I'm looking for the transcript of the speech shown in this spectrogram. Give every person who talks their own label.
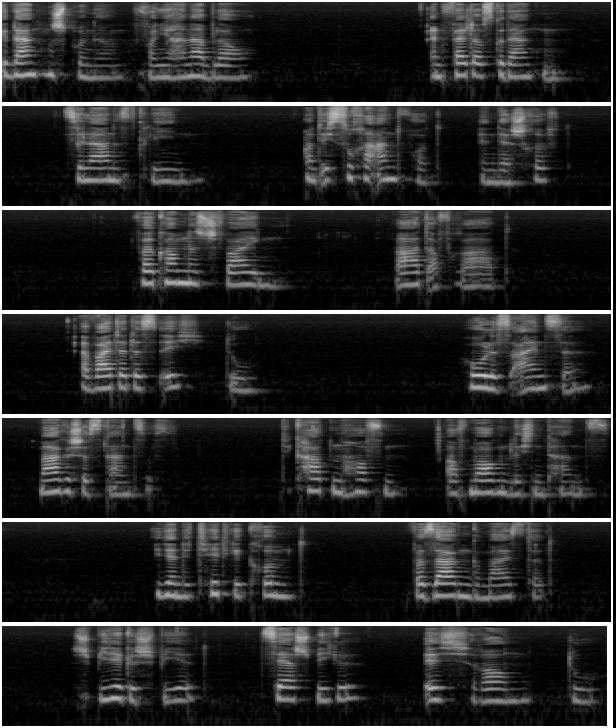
Speaker 1: Gedankensprünge von Johanna Blau. Ein Feld aus Gedanken. Celan ist clean. Und ich suche Antwort in der Schrift. Vollkommenes Schweigen. Rat auf Rat. Erweitertes Ich, du. Hohles Einzel, magisches Ganzes. Die Karten hoffen auf morgendlichen Tanz. Identität gekrümmt, Versagen gemeistert. Spiel gespielt, Zerspiegel, ich, Raum, du.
